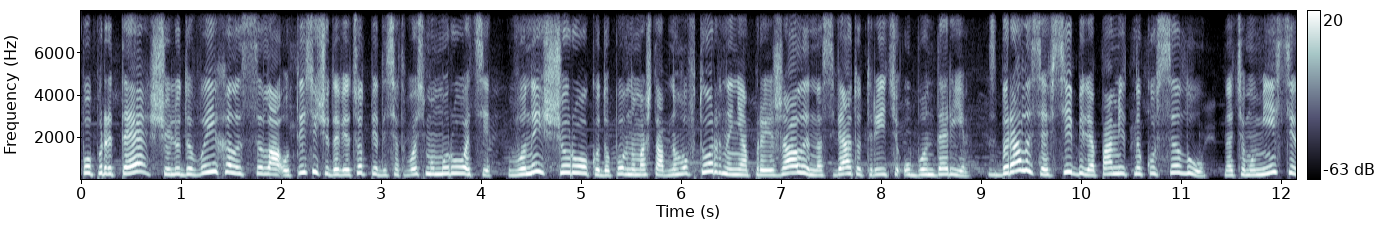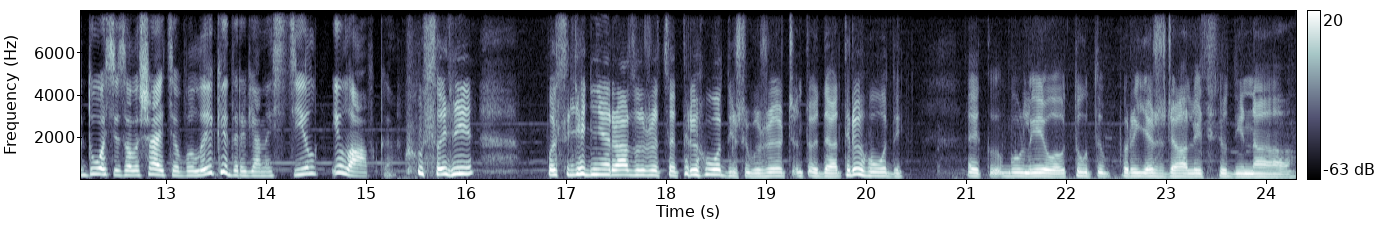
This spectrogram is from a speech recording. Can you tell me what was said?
Попри те, що люди виїхали з села у 1958 році, вони щороку до повномасштабного вторгнення приїжджали на свято Трійці у Бондарі. Збиралися всі біля пам'ятнику селу. На цьому місці досі залишається великий дерев'яний стіл і лавки. У селі останній раз уже це три роки, вже да, три роки. Як були тут, приїжджали сюди на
